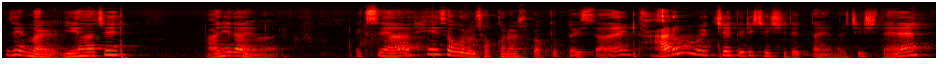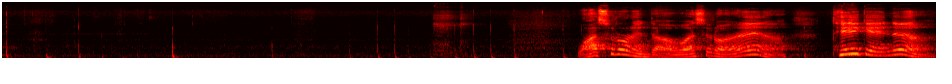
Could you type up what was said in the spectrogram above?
선생님 말 이해하지? 아니다 이 말. X야 해석으로 접근할 수밖에 없다 있어. 다른 물체들이 제시됐다 이 말이야. 제시돼. 낸다. 왓으로. 대개는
